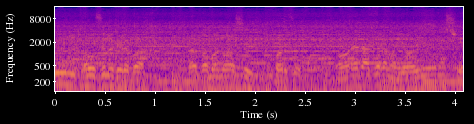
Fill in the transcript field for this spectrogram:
優に倒せなければ仲間の足を引っ張るぞ。俺だけでも余裕だし。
